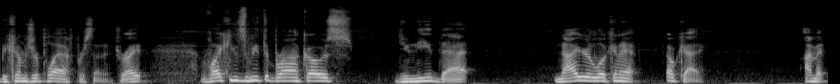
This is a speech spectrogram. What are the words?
becomes your playoff percentage, right? Vikings beat the Broncos, you need that. Now you're looking at okay. I'm at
